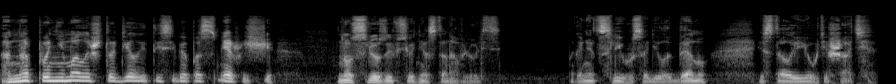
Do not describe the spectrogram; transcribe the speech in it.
Она понимала, что делает из себя посмешище, но слезы все не останавливались. Наконец Сли усадила Дэну и стала ее утешать.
